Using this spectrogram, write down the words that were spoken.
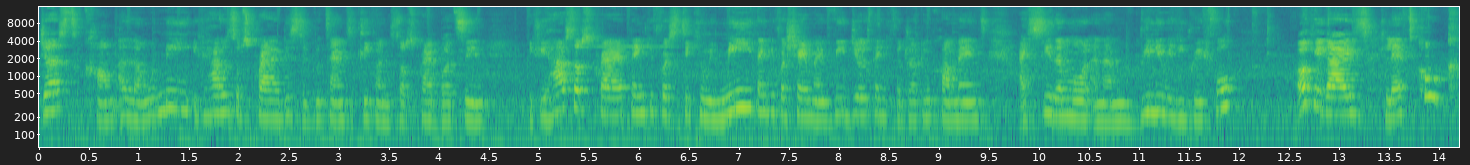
just come along with me. If you haven't subscribed this is a good time to click on the subscribe button. If you have subscribed thank you for sticking with me. Thank you for sharing my videos. Thank you for dropping comments. I see them all and i'm really really grateful. Okay guys let's cook.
